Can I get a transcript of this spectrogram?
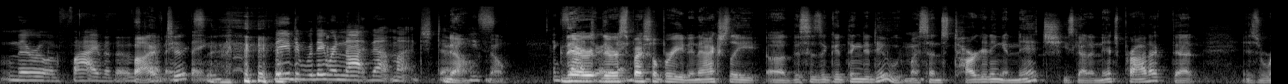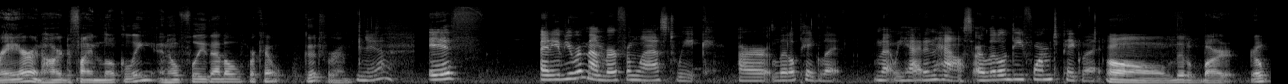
There were like five of those. Five kind of chicks? they, they were not that much. No, he's no. They're they're a special breed, and actually, uh, this is a good thing to do. My son's targeting a niche. He's got a niche product that is rare and hard to find locally, and hopefully that'll work out good for him. Yeah. If any of you remember from last week, our little piglet that we had in the house, our little deformed piglet. Oh, little Bart. Oh,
